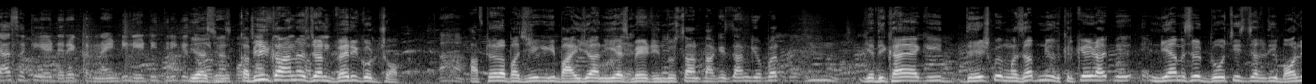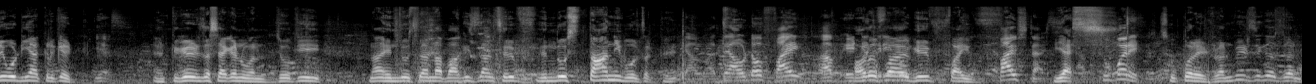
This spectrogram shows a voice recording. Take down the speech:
जा सके ये डायरेक्टर 1983 के में yes Kabir Khan has done very good job after बजरी की भाईजान ही हैज़ मेड हिंदुस्तान पाकिस्तान के ऊपर ये दिखाया है कि देश कोई मज़हब नहीं होता। क्रिकेट इंडिया में सिर्फ़ दो चीज़ चलती बॉलीवुड या cricket cricket is the second one जो कि ना हिंदुस्तान ना पाकिस्तान सिर्फ़ हिंदुस्तान ही बोल सकते हैं। आउट ऑफ़ फाइव आप out of five give five five star yes super hit super hit Ranveer Singh has done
